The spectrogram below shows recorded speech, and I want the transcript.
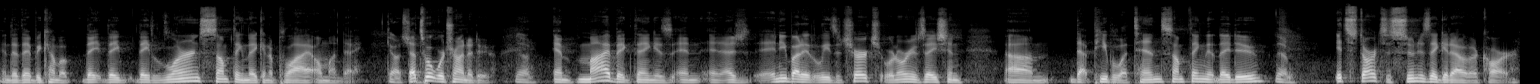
and that they become a they they they learn something they can apply on Monday. Gotcha. That's what we're trying to do. Yeah. And my big thing is, and, and as anybody that leads a church or an organization um, that people attend something that they do, Yeah. It starts as soon as they get out of their car.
